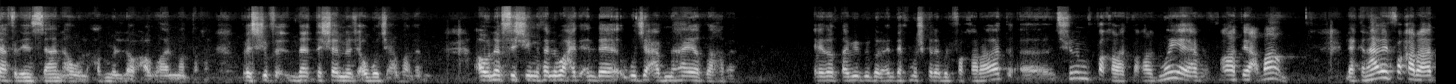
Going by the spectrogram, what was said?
اكتاف الإنسان أو العظم اللوحه أو المنطقة. بس شوف تشنج أو وجع بهذا أو نفس الشيء مثلا واحد عنده وجع بنهاية ظهره. أيضا الطبيب يقول عندك مشكلة بالفقرات. آه، شنو الفقرات؟ فقرات مو هي فقرات عظام. لكن هذه الفقرات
